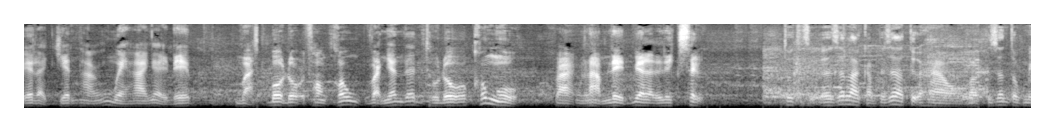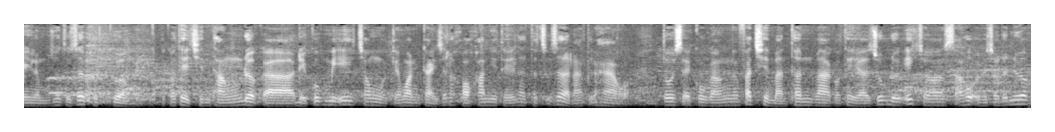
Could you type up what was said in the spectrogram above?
thế là chiến thắng 12 ngày đêm mà bộ đội phòng không và nhân dân thủ đô không ngủ và làm nên bây là lịch sử. Tôi thực sự rất là cảm thấy rất là tự hào và dân tộc mình là một dân tộc rất quật cường, có thể chiến thắng được à, đế quốc Mỹ trong một cái hoàn cảnh rất là khó khăn như thế là thật sự rất là đáng tự hào. Tôi sẽ cố gắng phát triển bản thân và có thể à, giúp được ích cho xã hội và cho đất nước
